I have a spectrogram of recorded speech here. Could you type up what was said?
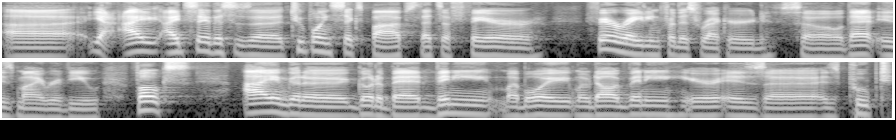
uh, yeah, I, I'd say this is a 2.6 bops. That's a fair fair rating for this record. So that is my review, folks. I am gonna go to bed. Vinny, my boy, my dog Vinny here is uh, is pooped.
